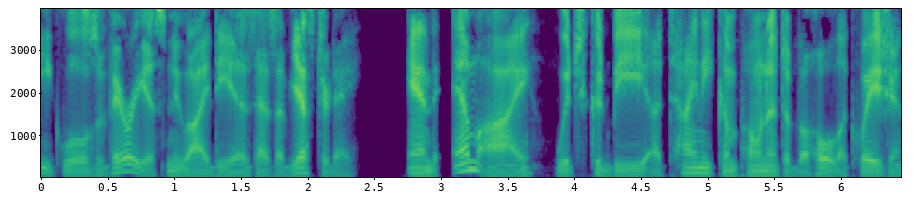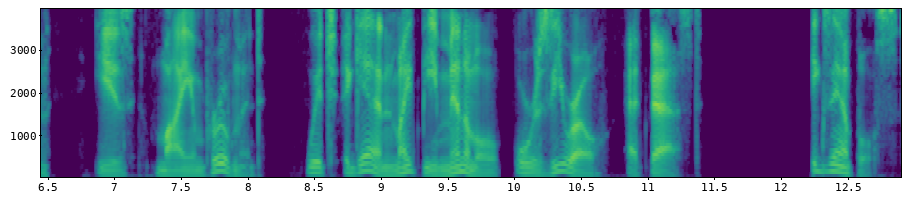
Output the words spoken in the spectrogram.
equals various new ideas as of yesterday, and Mi, which could be a tiny component of the whole equation, is my improvement, which again might be minimal or zero at best. Examples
